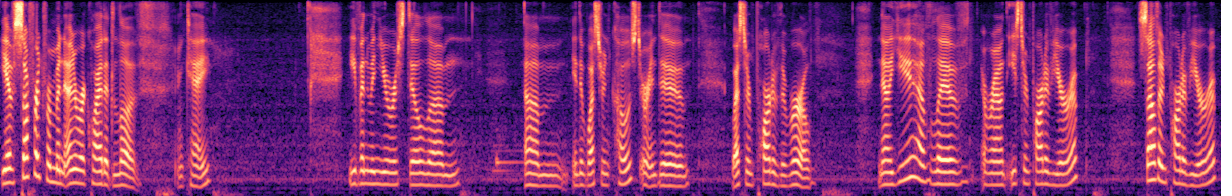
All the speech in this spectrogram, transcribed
you have suffered from an unrequited love, okay? even when you were still um, um, in the western coast or in the western part of the world. Now you have lived around eastern part of Europe, southern part of Europe,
